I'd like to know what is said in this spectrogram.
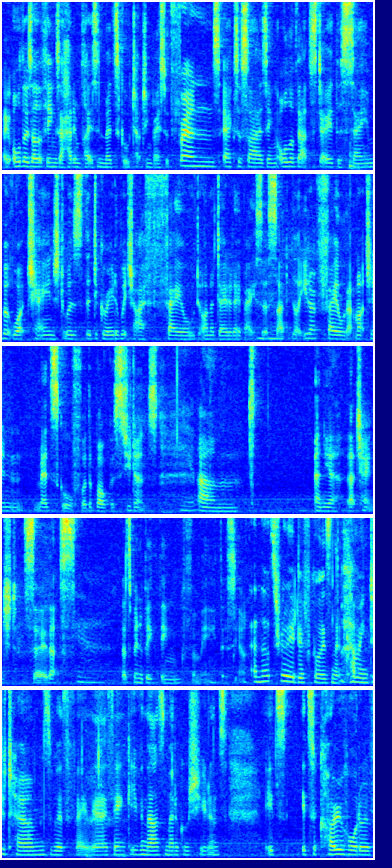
like all those other things I had in place in med school, touching base with friends, exercising, all of that stayed the same. But what changed was the degree to which I failed on a day to day basis. Mhm. I, like, you don't fail that much in med school for the bulk of students. Yeah. Um, and yeah, that changed. So that's yeah. That's been a big thing for me this year. And that's really difficult, isn't it? Coming to terms with failure. I think even as medical students, it's it's a cohort of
